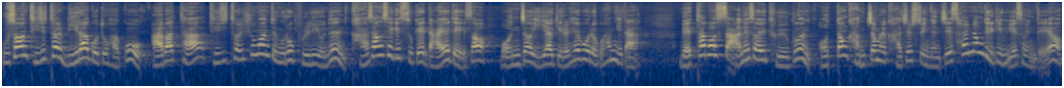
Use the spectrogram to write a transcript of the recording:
우선 디지털 미라고도 하고 아바타, 디지털 휴먼 등으로 불리우는 가상세계 속의 나에 대해서 먼저 이야기를 해보려고 합니다. 메타버스 안에서의 교육은 어떤 강점을 가질 수 있는지 설명드리기 위해서인데요.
